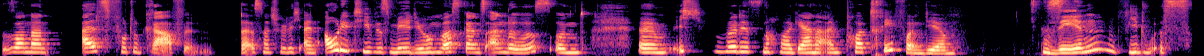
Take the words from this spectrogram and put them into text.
sondern als Fotografin, da ist natürlich ein auditives Medium was ganz anderes. Und ähm, ich würde jetzt noch mal gerne ein Porträt von dir sehen, wie du es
